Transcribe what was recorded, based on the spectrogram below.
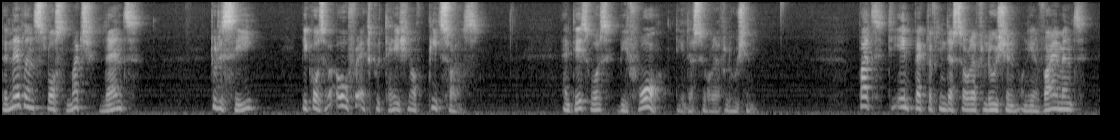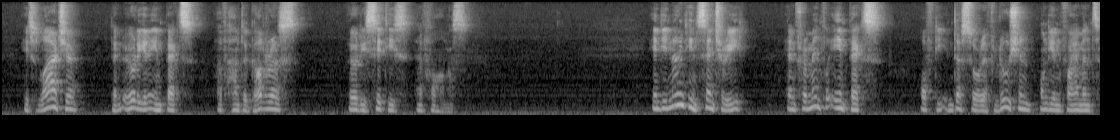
the Netherlands lost much land to the sea because of overexploitation of peat soils. And this was before the Industrial Revolution. But the impact of the Industrial Revolution on the environment is larger than earlier impacts of hunter-gatherers, early cities and farmers. In the 19th century, environmental impacts of the Industrial Revolution on the environment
